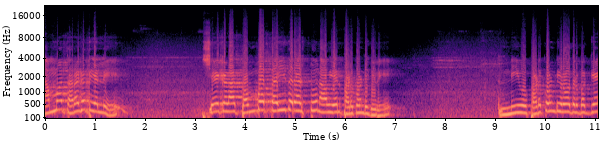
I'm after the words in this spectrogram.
ನಮ್ಮ ತರಗತಿಯಲ್ಲಿ ಶೇಕಡ ತೊಂಬತ್ತೈದರಷ್ಟು ನಾವು ಏನು ಪಡ್ಕೊಂಡಿದ್ದೀವಿ? ನೀವು ಪಡ್ಕೊಂಡಿರೋದ್ರ ಬಗ್ಗೆ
